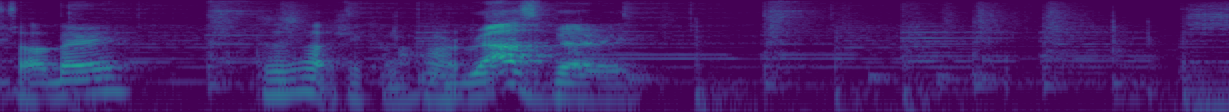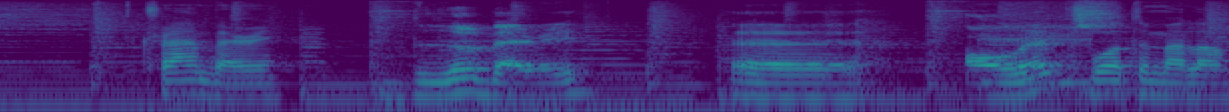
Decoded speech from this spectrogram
strawberry, This is actually kind of hard. Raspberry. cranberry, Blueberry. Uh, orange. watermelon.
